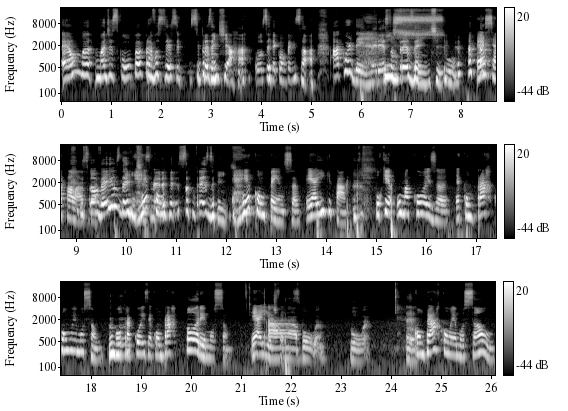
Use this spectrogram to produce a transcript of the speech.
é uma, uma desculpa para você se, se presentear ou se recompensar. Acordei, mereço Isso. um presente. Essa é a palavra. Escovei os dentes, Recom... mereço um presente. Recompensa. É aí que tá. Porque uma coisa é comprar com emoção, uhum. outra coisa é comprar por emoção. É aí a ah, diferença. Ah, boa. Boa. É. Comprar com emoção,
